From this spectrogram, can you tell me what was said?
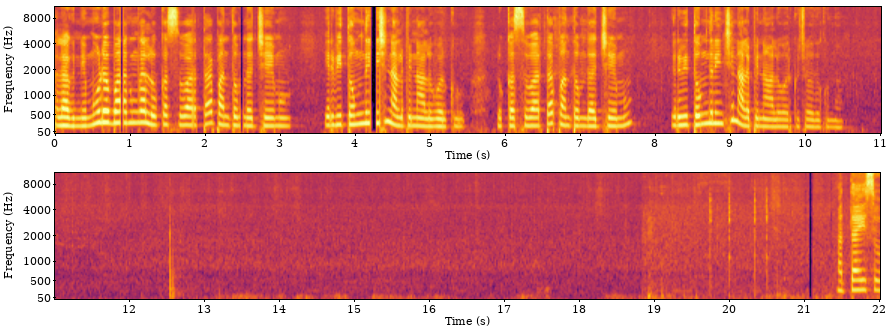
అలాగనే మూడో భాగంగా లుకస్ వార్త పంతొమ్మిది అధ్యాయము ఇరవై తొమ్మిది నుంచి నలభై నాలుగు వరకు. లుకస్ వార్త పంతొమ్మిది అధ్యాయము ఇరవై తొమ్మిది నుంచి నలభై నాలుగు వరకు చదువుకుందాం. మత్తాయి సు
